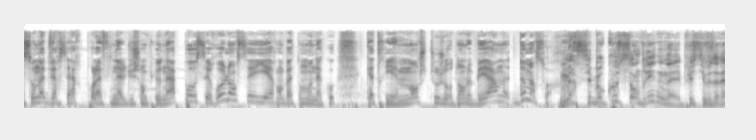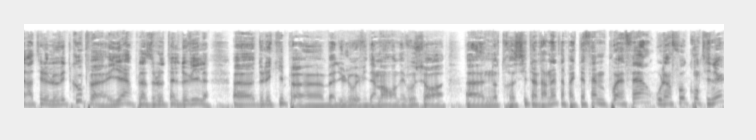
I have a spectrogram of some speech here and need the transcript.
son adversaire pour la finale du championnat. Pau s'est relancé hier en bâton Monaco. Quatrième manche toujours dans le Béarn demain soir. Merci beaucoup Sandrine. Et puis si vous avez raté le lever de coupe hier, place de l'hôtel de ville euh, de l'équipe euh, bah, du Loup évidemment, rendez-vous sur euh, notre site internet impactfm.fr où l'info continue.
